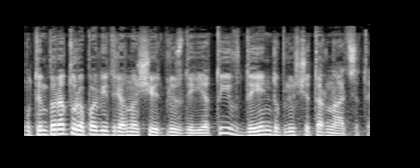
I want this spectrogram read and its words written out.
У температура повітря вночі від плюс 9 в день до плюс 14.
